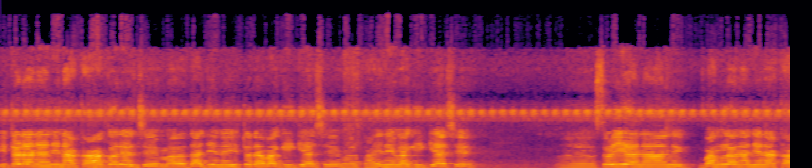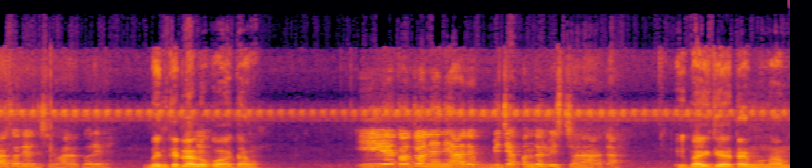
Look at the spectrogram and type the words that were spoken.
ઈટડાને એના ઘા કરેલ છે. મારા દાદીને ઈટડા વાગી ગયા છે મારા ભાઈને વાગી ગયા છે. અને સળિયાના ને બાંગ્લાના ને એના ઘા કરેલ છે મારા ઘરે. બેન કેટલા લોકો હતા? એ એક હતો ને એની આરે બીજા પંદર વીસ જણા હતા. એ ભાઈ જે હતા એમનું નામ?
